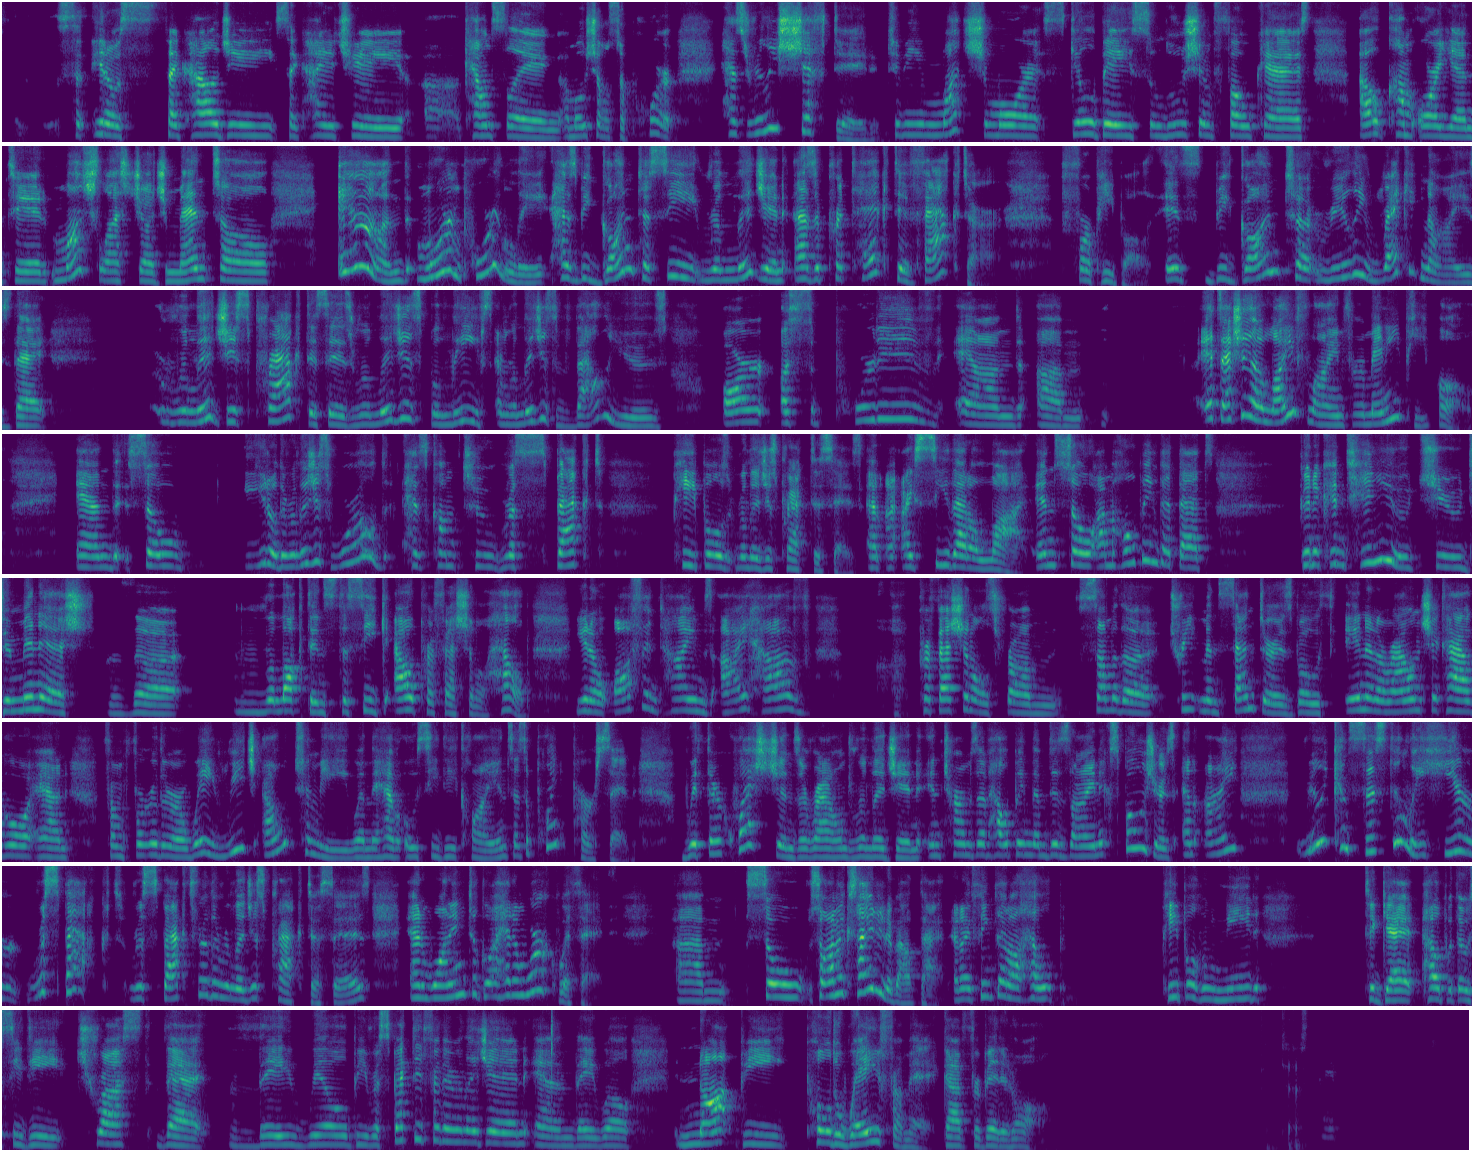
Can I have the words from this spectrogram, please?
you know, psychology, psychiatry, uh, counseling, emotional support has really shifted to be much more skill based, solution focused, outcome oriented, much less judgmental. and more importantly, has begun to see religion as a protective factor for people. It's begun to really recognize that religious practices, religious beliefs, and religious values are a supportive and um, it's actually a lifeline for many people. And so, you know, the religious world has come to respect people's religious practices. And I, I see that a lot. And so I'm hoping that that's going to continue to diminish the reluctance to seek out professional help. You know, oftentimes I have uh, professionals from some of the treatment centers, both in and around Chicago and from further away, reach out to me when they have OCD clients as a point person with their questions around religion in terms of helping them design exposures. And I really consistently hear respect, respect for the religious practices and wanting to go ahead and work with it. Um, so so i'm excited about that. And i think that'll help people who need to get help with ocd trust that they will be respected for their religion and they will not be pulled away from it god forbid at all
